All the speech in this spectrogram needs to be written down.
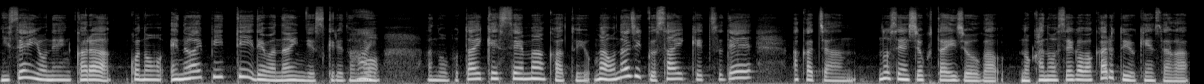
2004年からこの NIPT ではないんですけれども、はい。あの母体血清マーカーという、まあ、同じく採血で赤ちゃんの染色体異常がの可能性が分かるという検査が、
